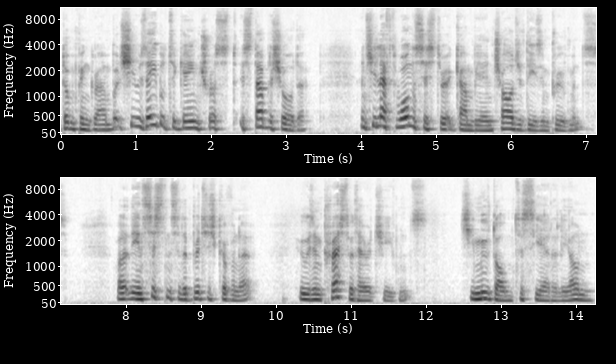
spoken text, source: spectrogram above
dumping ground, but she was able to gain trust, establish order, and she left one sister at Gambia in charge of these improvements, while at the insistence of the British governor, who was impressed with her achievements, she moved on to Sierra Leone.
